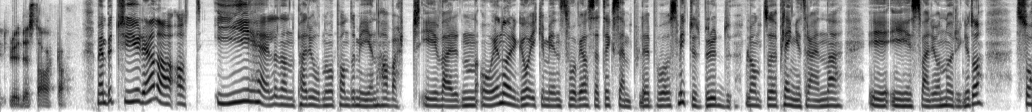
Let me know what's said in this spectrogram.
utbruddet starta. Men betyr det da at i hele denne perioden hvor pandemien har vært i verden og i Norge, og ikke minst hvor vi har sett eksempler på smitteutbrudd blant plengetreinene i, i Sverige og Norge, da, så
